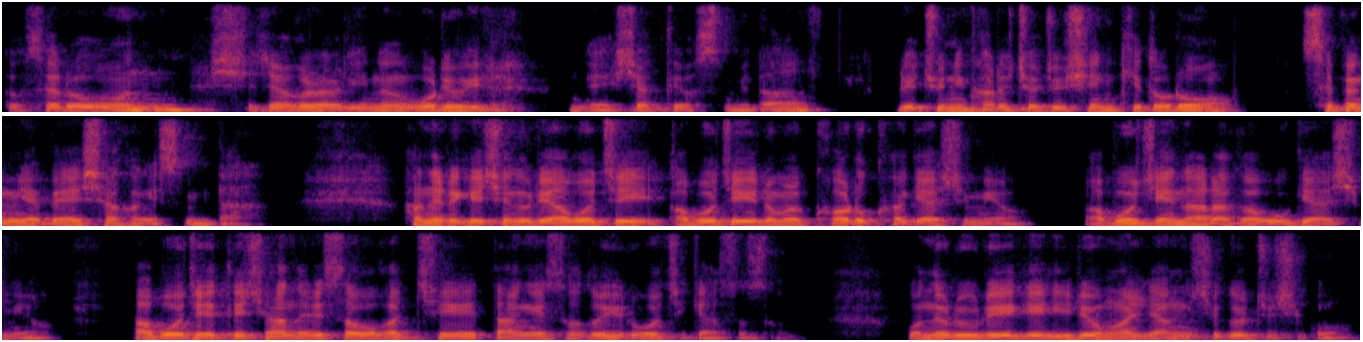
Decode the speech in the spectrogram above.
또 새로운 시작을 알리는 월요일, 네, 시작되었습니다. 우리 주님 가르쳐 주신 기도로 새벽 예배 시작하겠습니다. 하늘에 계신 우리 아버지, 아버지의 이름을 거룩하게 하시며, 아버지의 나라가 오게 하시며, 아버지의 뜻이 하늘에서와 같이 땅에서도 이루어지게 하소서. 오늘 우리에게 일용할 양식을 주시고,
